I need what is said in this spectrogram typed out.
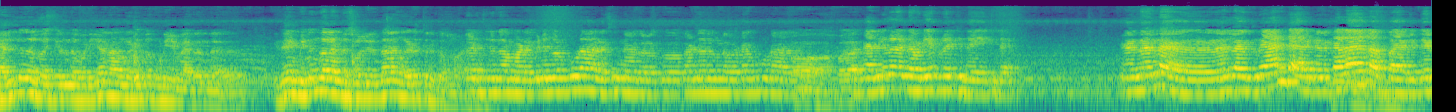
கல்லுகள் வச்சிருந்தபடியா நாங்க எடுக்கக்கூடிய மாதிரி இருந்தது இதே. மினுங்கல் என்று சொல்லியிருந்தா நாங்க எடுத்திருக்க மாட்டோம். எடுத்துருக்க மாட்டோம். மினுங்கள் கூடாது சின்னங்களுக்கோ கண்ணூருங்களை விட கூடாது கல்லுகள் அப்படியே பிரச்சனை இல்லை. நல்ல நல்ல கிராண்டா இருக்கு. சூப்பரா இருக்கு.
